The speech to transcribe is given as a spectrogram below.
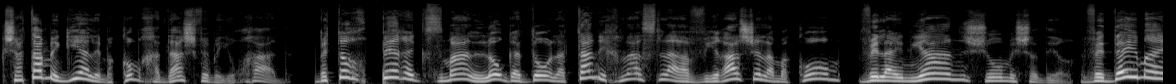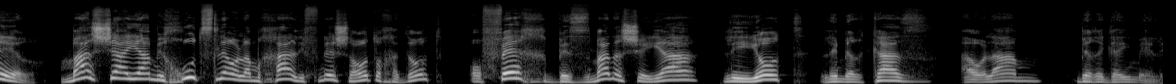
כשאתה מגיע למקום חדש ומיוחד, בתוך פרק זמן לא גדול אתה נכנס לאווירה של המקום ולעניין שהוא משדר. ודי מהר, מה שהיה מחוץ לעולמך לפני שעות אחדות, הופך בזמן השהייה להיות למרכז העולם ברגעים אלה.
